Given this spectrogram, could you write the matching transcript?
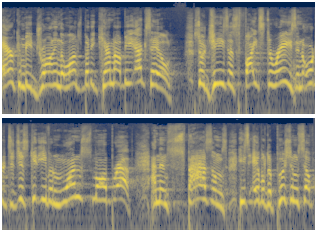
Air can be drawn in the lungs, but he cannot be exhaled. So Jesus fights to raise in order to just get even one small breath. And then spasms, he's able to push himself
